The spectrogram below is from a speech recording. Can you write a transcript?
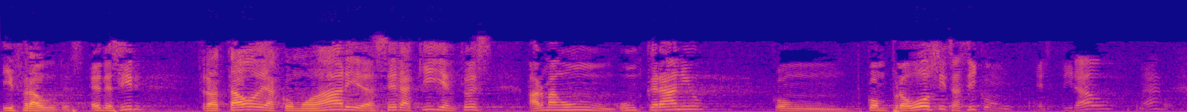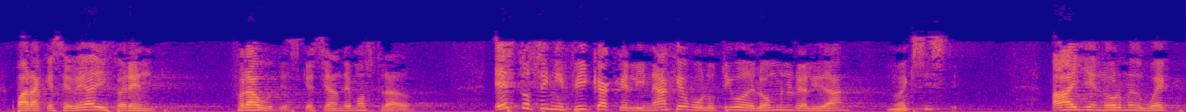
Y fraudes, es decir, tratado de acomodar y de hacer aquí, y entonces arman un, cráneo con, con así con estirado, ¿eh? para que se vea diferente. Fraudes que se han demostrado. Esto significa que el linaje evolutivo del hombre en realidad no existe. Hay enormes huecos.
